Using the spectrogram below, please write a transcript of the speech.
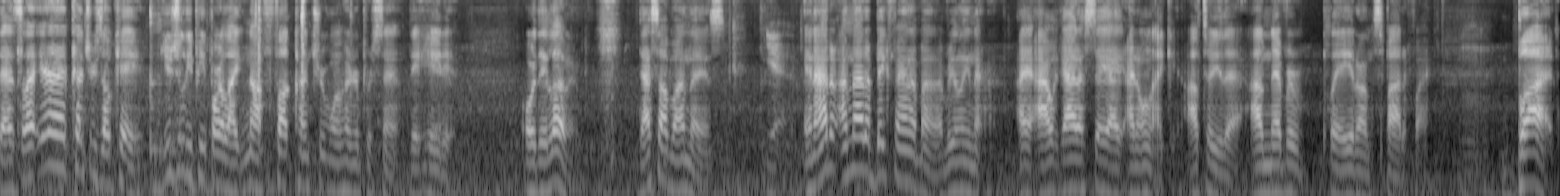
that's like, yeah, country's okay. Usually people are like, nah, fuck country 100%. They hate it or they love it. That's how banda is. Yeah. And I don't, I'm not a big fan of banda, really not. I, I gotta say, I, I don't like it. I'll tell you that. I'll never play it on Spotify. Mm. But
